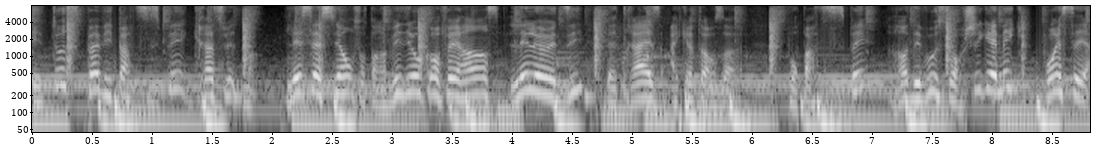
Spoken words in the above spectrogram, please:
et tous peuvent y participer gratuitement. Les sessions sont en vidéoconférence les lundis de 13 à 14 heures. Pour participer, rendez-vous sur chigamic.ca.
